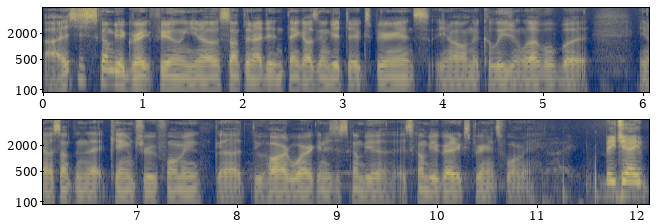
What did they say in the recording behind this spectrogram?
Uh, it's just going to be a great feeling, you know, something I didn't think I was going to get to experience, you know, on the collegiate level, but you know, something that came true for me uh, through hard work, and it's just going to be a it's to be a great experience for me. BJ,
